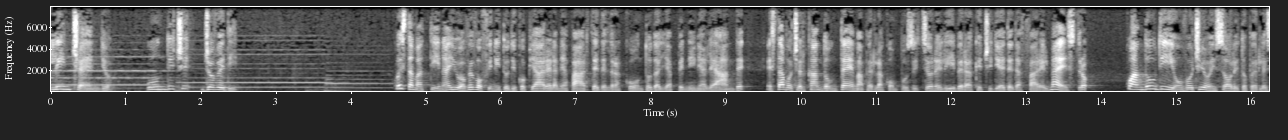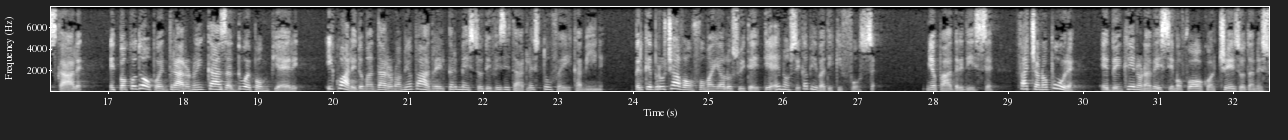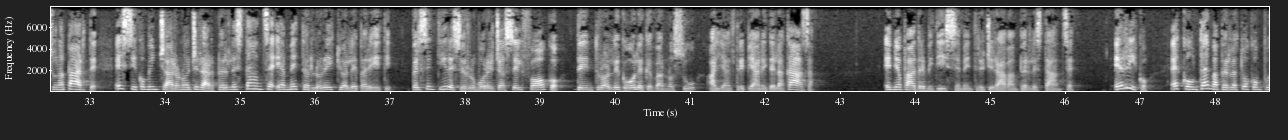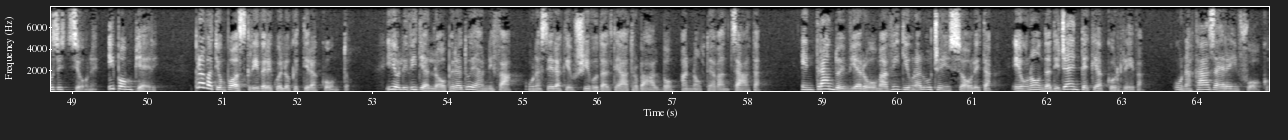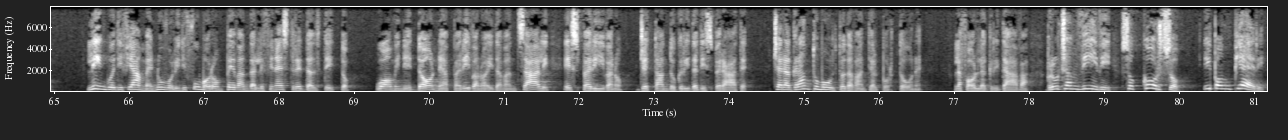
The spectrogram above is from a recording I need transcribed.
L'incendio. 11 giovedì. Questa mattina io avevo finito di copiare la mia parte del racconto dagli Appennini alle Ande e stavo cercando un tema per la composizione libera che ci diede da fare il maestro, quando udii un vocio insolito per le scale e poco dopo entrarono in casa due pompieri, i quali domandarono a mio padre il permesso di visitare le stufe e i camini, perché bruciava un fumaiolo sui tetti e non si capiva di chi fosse. Mio padre disse Facciano pure. E benché non avessimo fuoco acceso da nessuna parte, essi cominciarono a girar per le stanze e a metter l'orecchio alle pareti, per sentire se rumoreggiasse il fuoco dentro alle gole che vanno su agli altri piani della casa. E mio padre mi disse mentre giravan per le stanze Enrico, ecco un tema per la tua composizione, i pompieri. Provati un po' a scrivere quello che ti racconto. Io li vidi all'opera due anni fa, una sera che uscivo dal teatro Balbo, a notte avanzata Entrando in via Roma vidi una luce insolita e un'onda di gente che accorreva. Una casa era in fuoco. Lingue di fiamma e nuvoli di fumo rompevano dalle finestre e dal tetto. Uomini e donne apparivano ai davanzali e sparivano, gettando grida disperate. C'era gran tumulto davanti al portone. La folla gridava Brucian vivi! Soccorso! I pompieri!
